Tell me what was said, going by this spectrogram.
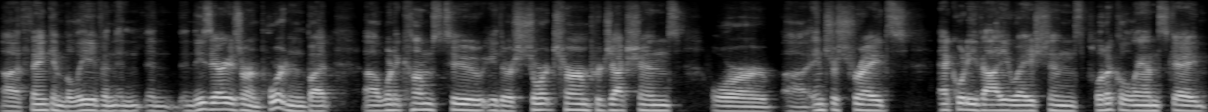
uh, think and believe, and, and, and, these areas are important. But uh, when it comes to either short-term projections or uh, interest rates, equity valuations, political landscape,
